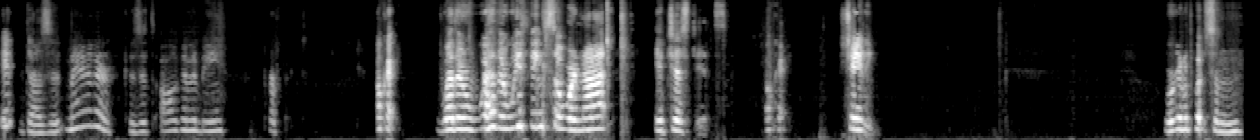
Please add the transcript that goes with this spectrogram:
it doesn't matter because it's all going to be perfect. Okay, whether whether we think so or not, it just is. Okay, shading. We're going to put some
